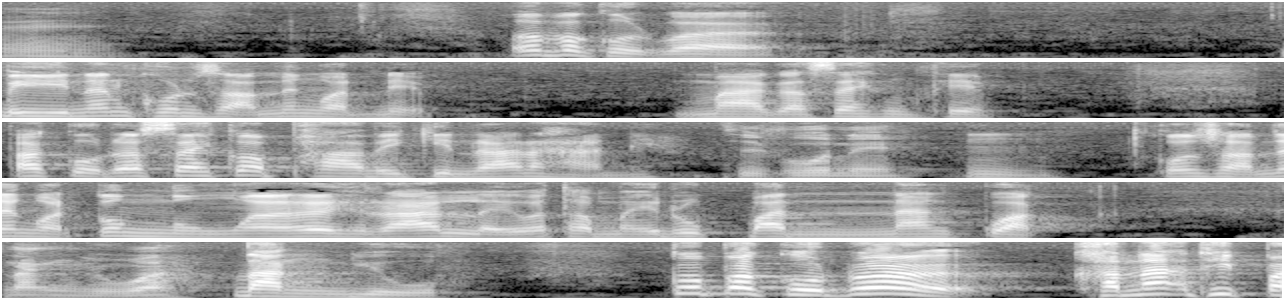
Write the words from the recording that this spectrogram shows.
อืมเออปรากฏว่า ปีนั้นคนสามจังหวัดเนี่ย มากับแซะกรุงเทพ ปรากฏว่าแซะก็พาไปกินร้านอาหารนี้ซีฟู้ดนี่อืมคนสามจังหวัดก็งงว่าเฮ้ยร้านเลยว่าทำไมรูปปั้นนางกวักนั่งอยู่วะตั้งอยู่ ก็ปรากฏว่าคณะที่ไป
